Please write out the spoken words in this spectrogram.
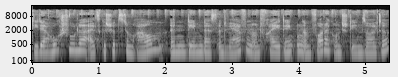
die der Hochschule als geschütztem Raum, in dem das Entwerfen und freie Denken im Vordergrund stehen sollte,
